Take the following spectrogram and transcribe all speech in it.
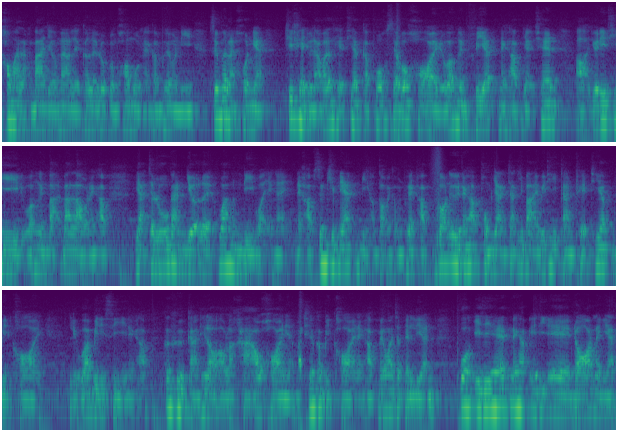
เข้ามาหลังบ้านเยอะมากเลยก็เลยรวบรวมข้อมูลมาให้กับเพื่อนวันนี้ ซึ่งเพื่อนหลายคนเนี่ยที่เทรดอยู่แล้วก็จะเทรดเทียบกับพวก stablecoin หรือว่าเงินเฟียสนะครับอย่างเช่นอ่า USDT หรือว่าเงินบาทบ้านเรานะครับ อยากจะรู้กันเยอะเลยว่ามันดีกว่ายังไงนะครับซึ่งคลิปนี้มีคำตอบให้กับเพื่อนๆครับก่อนอื่นนะครับผมอยากจะอธิบายวิธีการเทรดเทียบ Bitcoin หรือว่า BTC นะครับก็คือการที่เราเอาราคาเอาคอยเนี่ยมาเทียบกับ Bitcoin นะครับไม่ว่าจะเป็นเหรียญพวก ETH นะครับ ADA DOT อะไรเงี้ย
